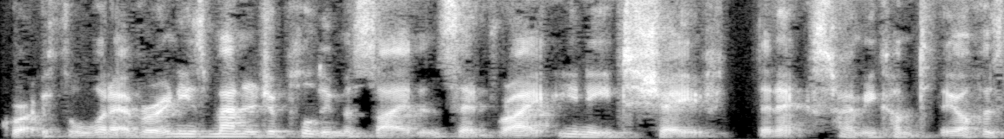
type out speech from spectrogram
growth or whatever, and his manager pulled him aside and said, Right, you need to shave the next time you come to the office.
